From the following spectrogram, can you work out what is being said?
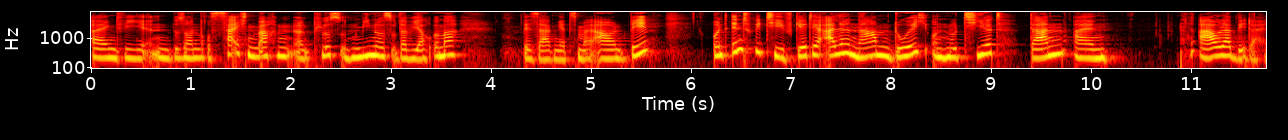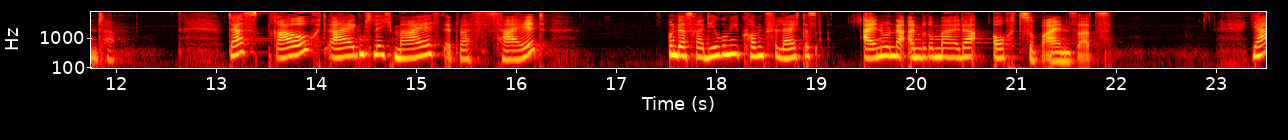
irgendwie ein besonderes Zeichen machen, ein Plus und Minus oder wie auch immer. Wir sagen jetzt mal A und B. Und intuitiv geht ihr alle Namen durch und notiert dann ein A oder B dahinter. Das braucht eigentlich meist etwas Zeit und das Radiergummi kommt vielleicht das eine oder andere Mal da auch zum Einsatz. Ja,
